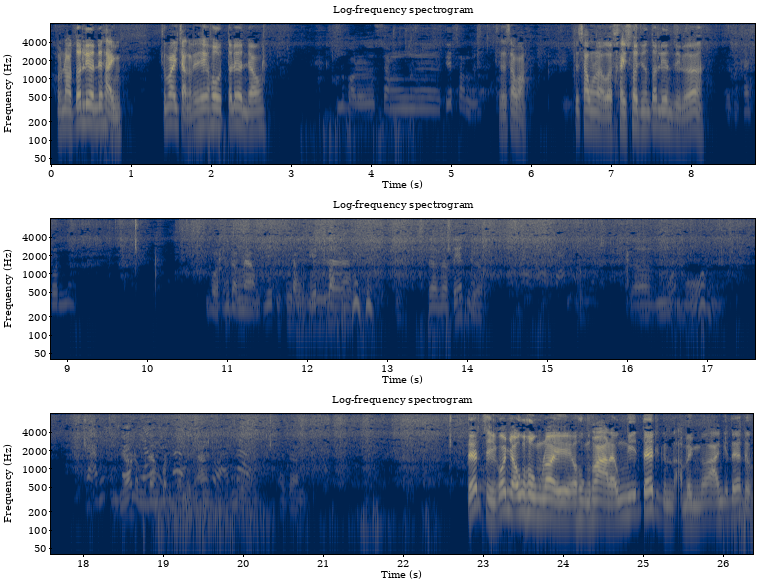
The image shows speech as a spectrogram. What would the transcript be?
Hôm nào tất liên đấy thành? Chúng mày chẳng thấy hô tất liên đâu nó bảo là sang ờ, xong thế sao à? Thế xong là khai xuân cho tất liên gì nữa? Thì khai xuân bỏ thứ đằng nào cũng tết thì trong tết ra ra, ra tết được. Giờ muộn bố. Thằng béo là đang bận bận ăn tết chỉ có nhà ông hùng này hùng hòa là ông nghĩ tết mình có ai nghĩ tết được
